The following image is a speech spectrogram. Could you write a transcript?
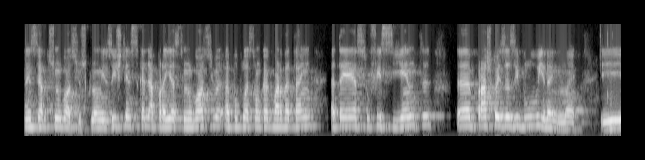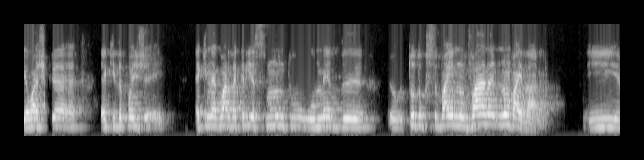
em certos negócios que não existem, se calhar para esse negócio a população que a Guarda tem até é suficiente para as coisas evoluírem, não é? E eu acho que uh, aqui depois, aqui na Guarda cria-se muito o medo de tudo o que se vai inovar não vai dar. E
